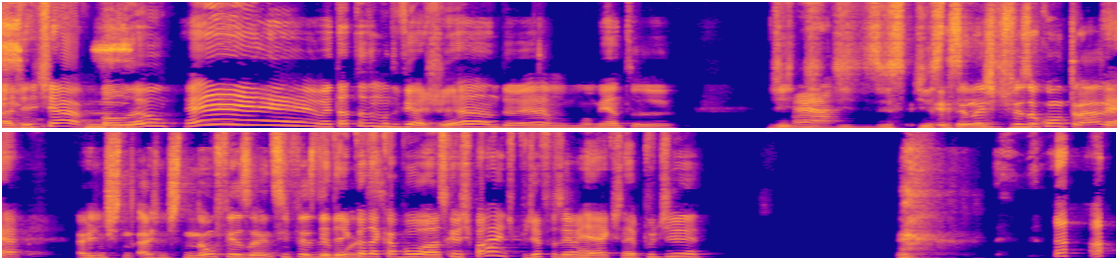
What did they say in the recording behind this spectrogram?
a gente, ah, bolão, é, vai estar tá todo mundo viajando, é um momento de, é. de, de, de Esse ano a gente fez o contrário. É. A, gente, a gente não fez antes e fez depois. E daí quando acabou o Oscar, a gente, ah, a gente podia fazer um react, né? Podia.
